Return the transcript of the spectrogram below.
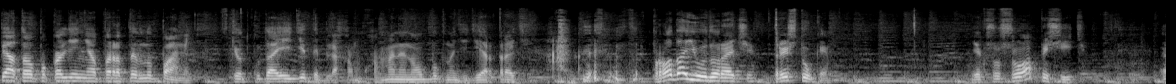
п'ятого покоління оперативну пам'ять. Тільки от куди її діти, бляха, в мене ноутбук на DDR 3. Продаю, до речі, три штуки. Якщо що, пишіть. Е,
